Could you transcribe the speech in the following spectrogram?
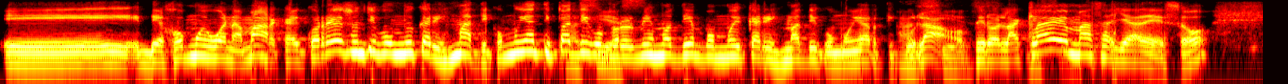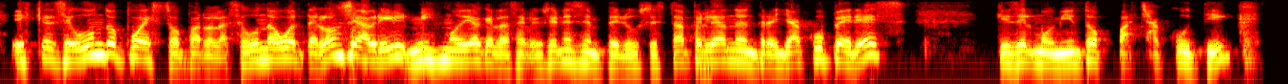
eh, dejó muy buena marca. Y Correa es un tipo muy carismático, muy antipático, pero al mismo tiempo muy carismático, muy articulado. Pero la clave más allá de eso es que el segundo puesto para la segunda vuelta, el 11 de abril, mismo día que las elecciones en Perú, se está peleando entre Yacu Pérez, que es del movimiento Pachacutic,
